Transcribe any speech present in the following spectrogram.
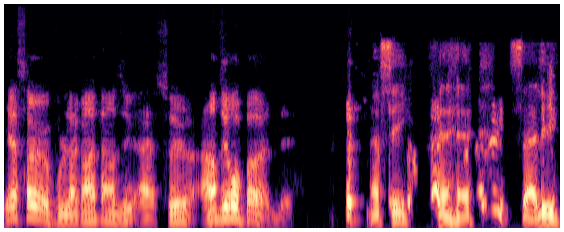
Yes, sir, vous l'aurez entendu euh, sur Enduropod. Merci. Salut.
